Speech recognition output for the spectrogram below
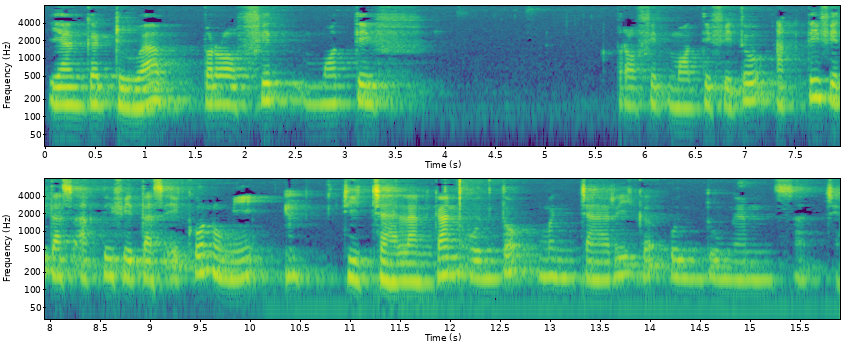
Yang kedua, profit motif. Profit motif itu aktivitas-aktivitas ekonomi dijalankan untuk mencari keuntungan saja.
